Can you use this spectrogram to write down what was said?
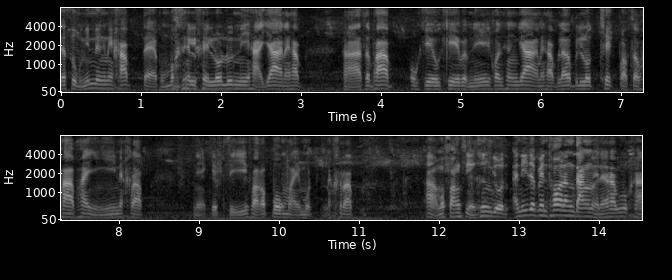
จะสูงนิดนึงนะครับ แต่ผมบอกได้เลยรถรุ่นนี้หายากนะครับ หาสภาพโอเคโอเค แบบนี้ค่อนข้างยากนะครับ แล้วเป็นรถเช็คปรับสภาพให้อย่างนี้นะครับเนี่ยเก็บสีฝากระโปรงใหม่หมดนะครับอ่ามาฟังเสียงเครื่องยนต์ อันนี้จะเป็นท่อดังๆหน่อยนะครับ ลูกค้า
